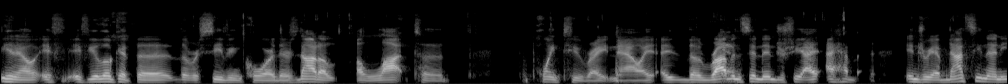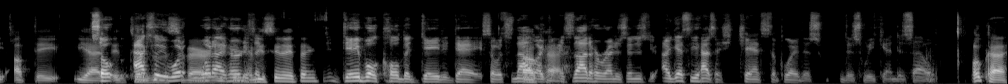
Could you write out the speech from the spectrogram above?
you know if if you look at the the receiving corps there's not a, a lot to to point to right now. I, I the Robinson yeah. industry, I, I have injury. I've not seen any update yet. So, actually, what- what. I heard Have is you seen anything? Daboll called it day to day, so it's not like it's not a horrendous industry. I guess he has a chance to play this this weekend. Is how Okay.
